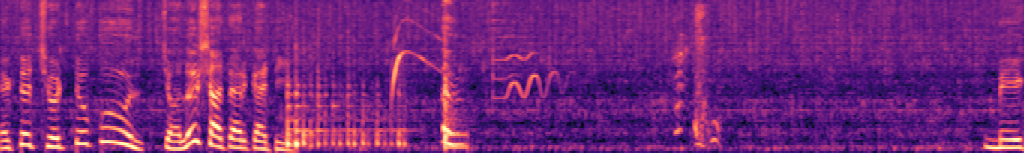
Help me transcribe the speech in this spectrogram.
একটা ছোট্ট পুল। চলো সাঁতার কাটি। মেঘ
